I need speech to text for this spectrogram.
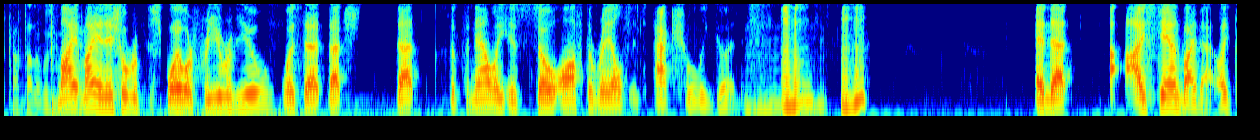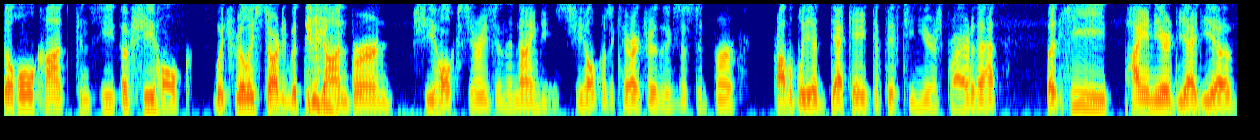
Scott thought it was my my initial re- spoiler-free review was that that sh- that the finale is so off the rails, it's actually good. Mhm. and that I- I stand by that. Like the whole con- conceit of She-Hulk, which really started with the John Byrne She-Hulk series in the '90s. She-Hulk was a character that existed for probably a decade to 15 years prior to that, but he pioneered the idea of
